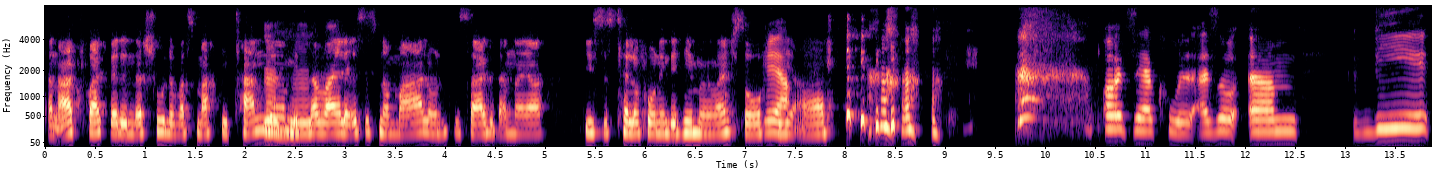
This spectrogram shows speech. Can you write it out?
dann auch gefragt wird in der Schule, was macht die Tante? Mhm. Mittlerweile ist es normal und die sagen dann, naja, dieses Telefon in den Himmel, weißt du, so Ja. die Art. Oh, sehr cool. Also, ähm, wie,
